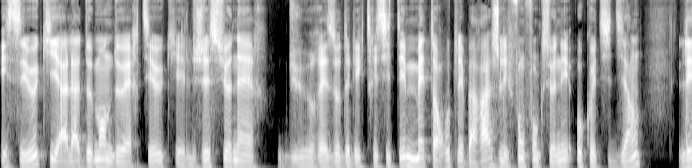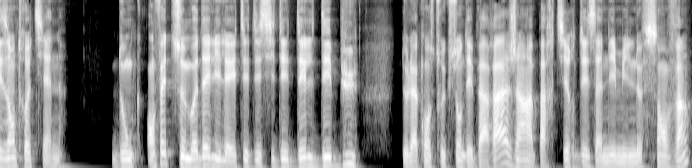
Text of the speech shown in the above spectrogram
et c'est eux qui, à la demande de RTE, qui est le gestionnaire du réseau d'électricité, mettent en route les barrages, les font fonctionner au quotidien, les entretiennent. Donc, en fait, ce modèle, il a été décidé dès le début de la construction des barrages, hein, à partir des années 1920,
